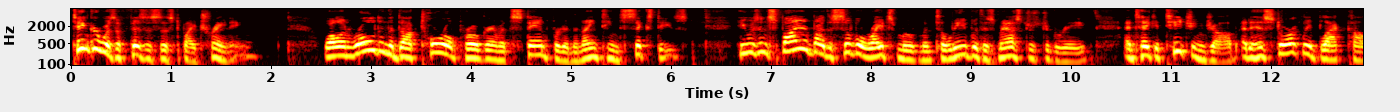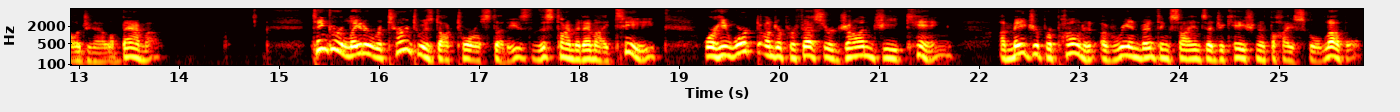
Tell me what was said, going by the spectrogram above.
Tinker was a physicist by training. While enrolled in the doctoral program at Stanford in the 1960s, he was inspired by the civil rights movement to leave with his master's degree and take a teaching job at a historically black college in Alabama. Tinker later returned to his doctoral studies, this time at MIT, where he worked under Professor John G. King, a major proponent of reinventing science education at the high school level.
